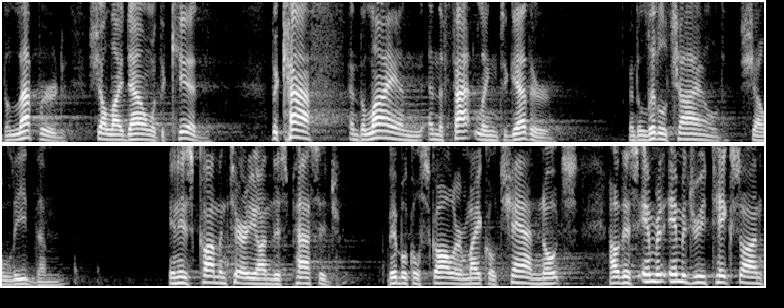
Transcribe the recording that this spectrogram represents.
the leopard shall lie down with the kid, the calf and the lion and the fatling together, and a little child shall lead them. In his commentary on this passage, biblical scholar Michael Chan notes how this Im- imagery takes on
